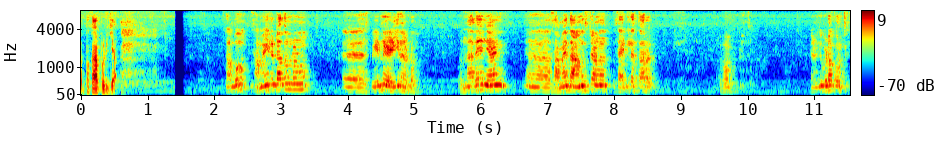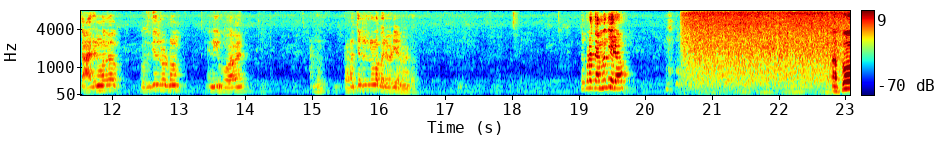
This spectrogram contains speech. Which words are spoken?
അപ്പോൾ കാപ്പി പിടിക്കാം സംഭവം സമയം കിട്ടാത്തതുകൊണ്ടാണ് സ്പീഡിന് കഴിക്കുന്നത് കേട്ടോ. ഒന്നാതെ ഞാൻ സമയം താമസിച്ചാണ് സൈറ്റിലെത്താറ് അപ്പം എനിക്കിവിടെ കുറച്ച് കാര്യങ്ങളൊക്കെ ഒതുക്കിയിട്ടുണ്ടോ എനിക്ക് പോകാൻ പിടച്ചിട്ടുള്ള പരിപാടിയാണ് കേട്ടോ. അപ്പോൾ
